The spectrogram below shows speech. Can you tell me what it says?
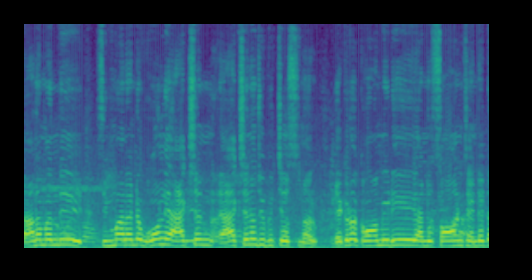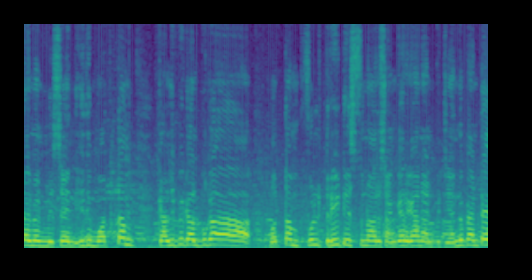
చాలామంది సినిమాలు అంటే ఓన్లీ యాక్షన్ యాక్షన్ చూపించేస్తున్నారు. ఎక్కడో comedy and songs entertainment miss అయింది. ఇది మొత్తం కలిపి కలుపుగా మొత్తం ఫుల్ ట్రీట్ ఇస్తున్నారు శంకర్ గారు అనిపించింది. ఎందుకంటే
